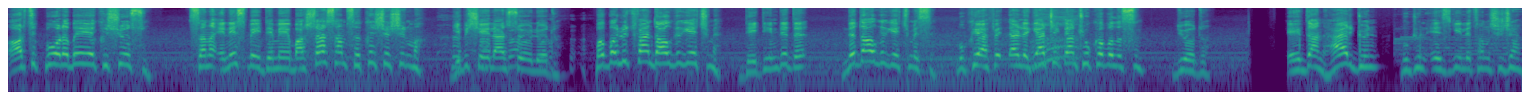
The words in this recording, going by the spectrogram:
artık bu arabaya yakışıyorsun. Sana Enes Bey demeye başlarsam sakın şaşırma gibi şeyler söylüyordu. Baba lütfen dalga geçme dediğimde de ne dalga geçmesi bu kıyafetlerle gerçekten çok havalısın diyordu. Evden her gün bugün Ezgi ile tanışacağım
